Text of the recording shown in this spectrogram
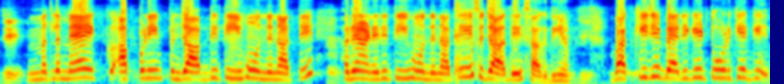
ਜੀ। ਮਤਲਬ ਮੈਂ ਇੱਕ ਆਪਣੀ ਪੰਜਾਬ ਦੀ ਧੀ ਹੋਣ ਦੇ ਨਾਤੇ ਹਰਿਆਣੇ ਦੀ ਧੀ ਹੋਣ ਦੇ ਨਾਤੇ ਇਹ ਸੁਝਾਅ ਦੇ ਸਕਦੀ ਹਾਂ। ਬਾਕੀ ਜੇ ਬੈਰੀਗੇਡ ਤੋੜ ਕੇ ਅੱਗੇ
